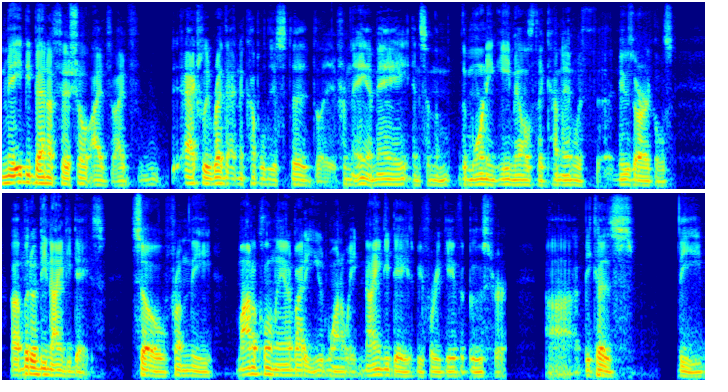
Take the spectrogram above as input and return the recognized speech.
may be beneficial. I've I've actually read that in a couple just the, from the AMA and some of the, the morning emails that come in with uh, news articles. Uh, but it would be 90 days. So from the monoclonal antibody, you'd want to wait 90 days before you gave the booster, uh, because the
